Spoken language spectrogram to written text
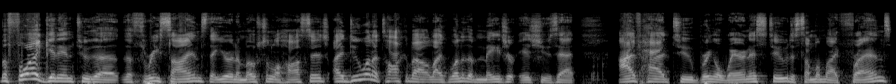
Before I get into the, the three signs that you're an emotional hostage, I do wanna talk about like one of the major issues that I've had to bring awareness to, to some of my friends.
